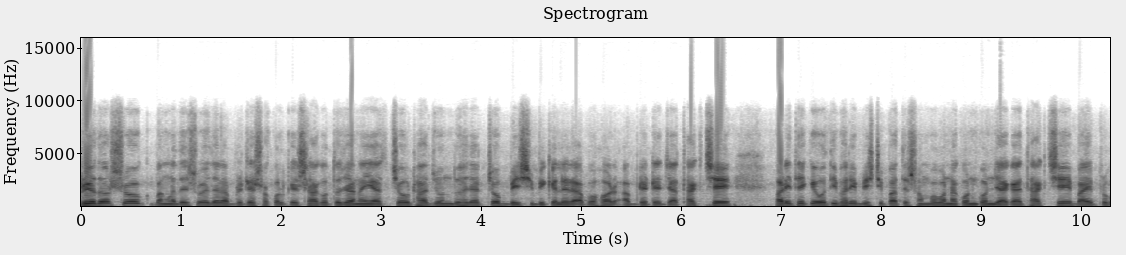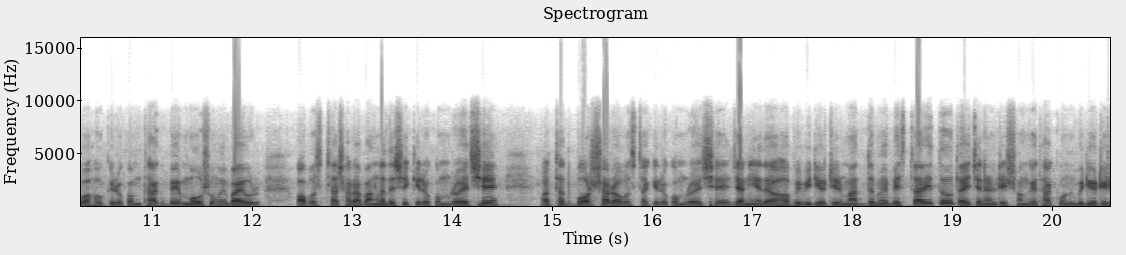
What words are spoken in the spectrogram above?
প্রিয় দর্শক, বাংলাদেশ ওয়েদার আপডেটে সকলকে স্বাগত জানাই। আজ চৌঠা জুন দু বিকেলের আবহাওয়ার আপডেটে যা থাকছে ভারী থেকে অতি ভারী বৃষ্টিপাতের সম্ভাবনা কোন কোন জায়গায় থাকছে, বায়ু প্রবাহ কীরকম থাকবে, মৌসুমি বায়ুর অবস্থা সারা বাংলাদেশে কীরকম রয়েছে, অর্থাৎ বর্ষার অবস্থা কীরকম রয়েছে জানিয়ে দেওয়া হবে ভিডিওটির মাধ্যমে বিস্তারিত। তাই চ্যানেলটির সঙ্গে থাকুন, ভিডিওটি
